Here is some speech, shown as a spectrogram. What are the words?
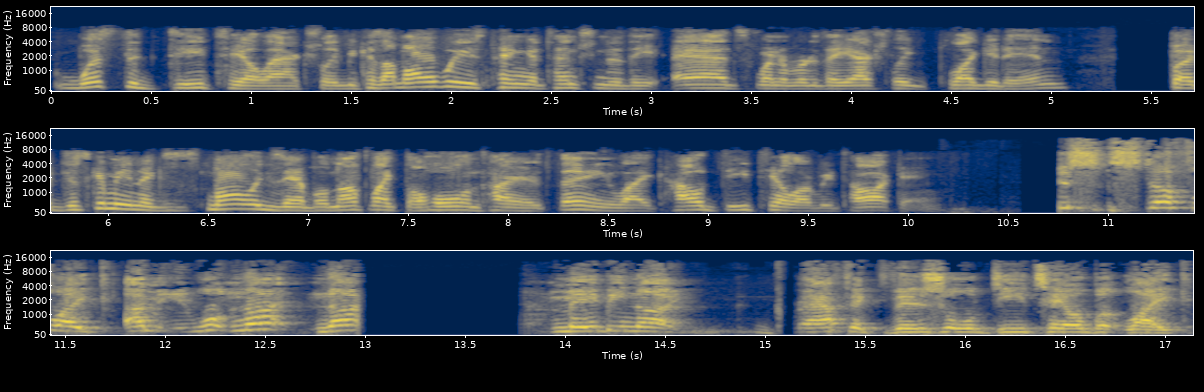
what's the detail actually? Because I'm always paying attention to the ads whenever they actually plug it in. But just give me a ex- small example, not like the whole entire thing. Like, how detailed are we talking? just stuff like I mean, well, not not maybe not graphic visual detail, but like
